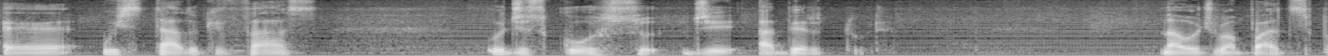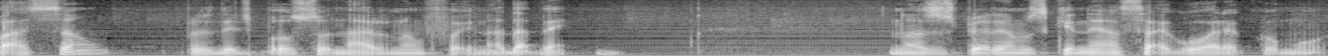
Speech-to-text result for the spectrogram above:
é o Estado que faz o discurso de abertura. Na última participação, o presidente Bolsonaro não foi nada bem. Nós esperamos que nessa agora, como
